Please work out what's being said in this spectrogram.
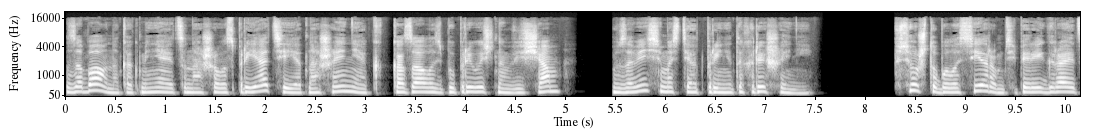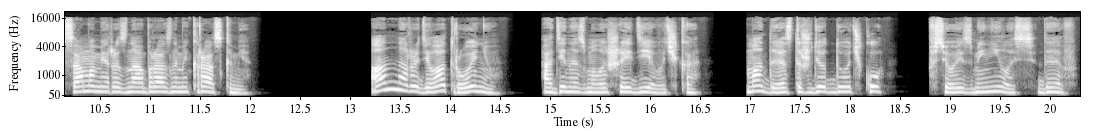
Забавно, как меняется наше восприятие и отношение к, казалось бы, привычным вещам в зависимости от принятых решений. Все, что было серым, теперь играет самыми разнообразными красками. Анна родила тройню. Один из малышей — девочка. Модест ждет дочку. Все изменилось, Дев.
